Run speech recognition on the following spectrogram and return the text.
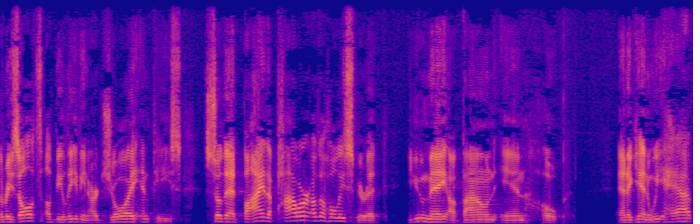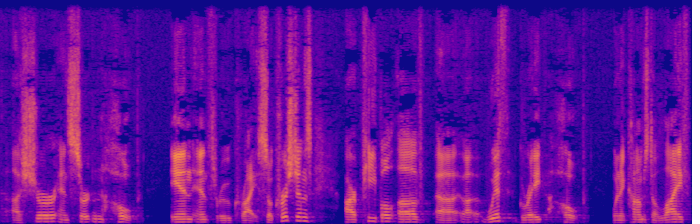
the results of believing are joy and peace, so that by the power of the Holy Spirit you may abound in hope. And again, we have a sure and certain hope in and through Christ. So Christians are people of uh, uh, with great hope when it comes to life,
